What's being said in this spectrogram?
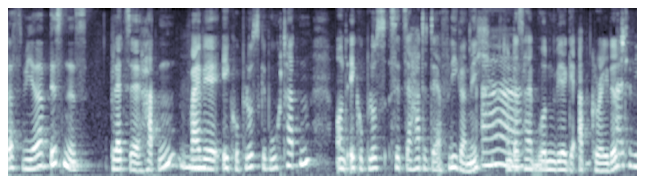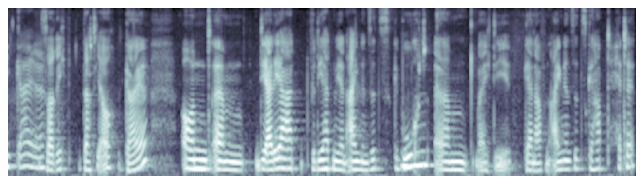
dass wir Businessplätze hatten, weil wir Eco Plus gebucht hatten und Eco Plus Sitze hatte der Flieger nicht Ah. und deshalb wurden wir geupgradet. Alter, wie geil. Das war richtig, dachte ich auch, geil. Und ähm, die hat, für die hatten wir einen eigenen Sitz gebucht, ähm, weil ich die gerne auf einen eigenen Sitz gehabt hätte.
